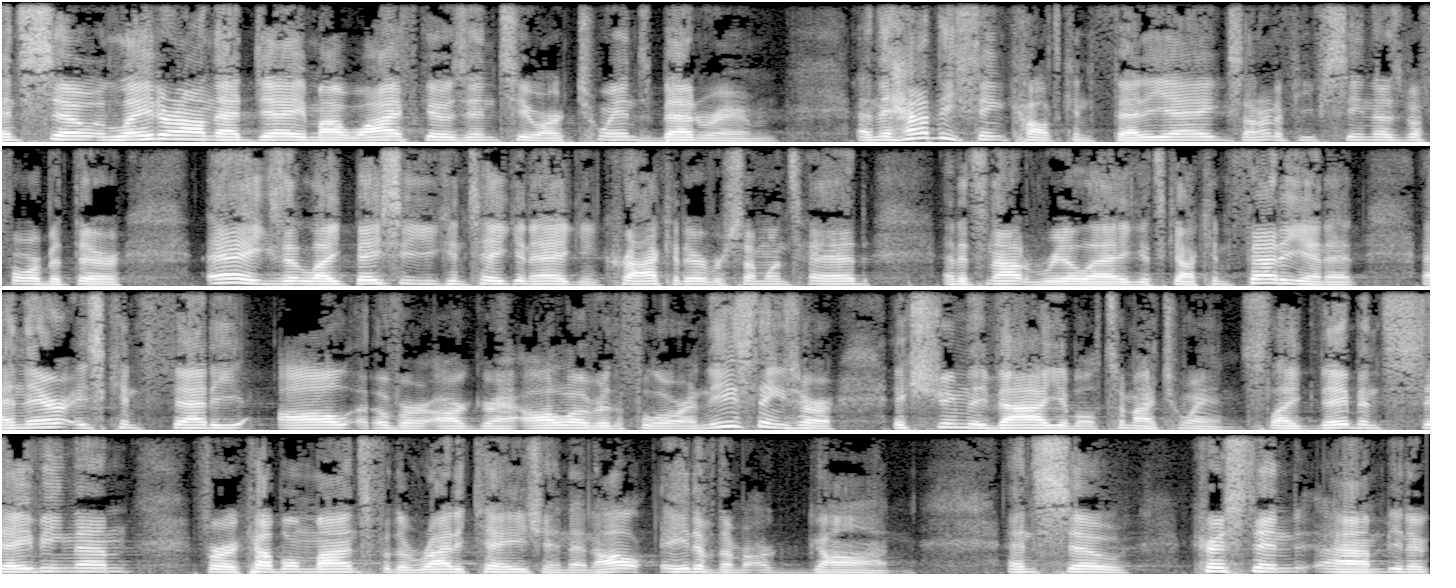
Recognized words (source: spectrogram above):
and so later on that day, my wife goes into our twins' bedroom, and they have these things called confetti eggs. I don't know if you've seen those before, but they're eggs that like basically you can take an egg and crack it over someone's head, and it's not real egg; it's got confetti in it, and there is confetti all over our gra- all over the floor. And these things are extremely valuable to my twins. Like they've been saving them for a couple months for the right occasion, and all eight of them are gone. And so Kristen, um, you know,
